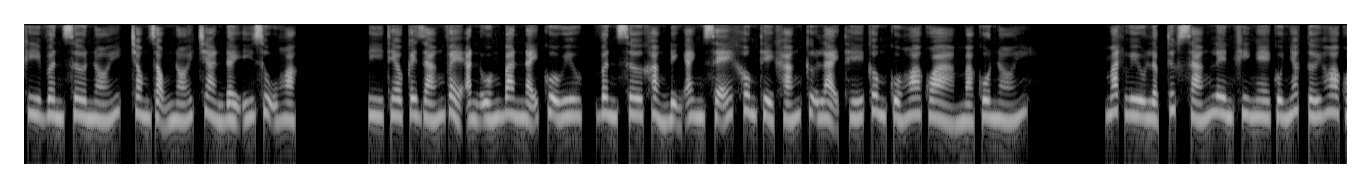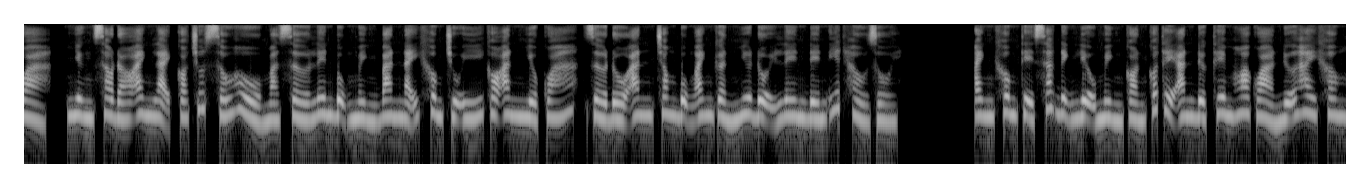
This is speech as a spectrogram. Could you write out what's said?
Khi Vân Sơ nói, trong giọng nói tràn đầy ý dụ hoặc. đi theo cái dáng vẻ ăn uống ban nãy của Will, Vân Sơ khẳng định anh sẽ không thể kháng cự lại thế công của hoa quả mà cô nói. Mắt Will lập tức sáng lên khi nghe cô nhắc tới hoa quả, nhưng sau đó anh lại có chút xấu hổ mà sờ lên bụng mình ban nãy không chú ý có ăn nhiều quá, giờ đồ ăn trong bụng anh gần như đội lên đến yết hầu rồi. Anh không thể xác định liệu mình còn có thể ăn được thêm hoa quả nữa hay không.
